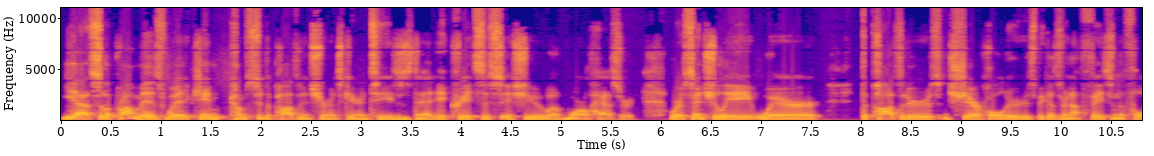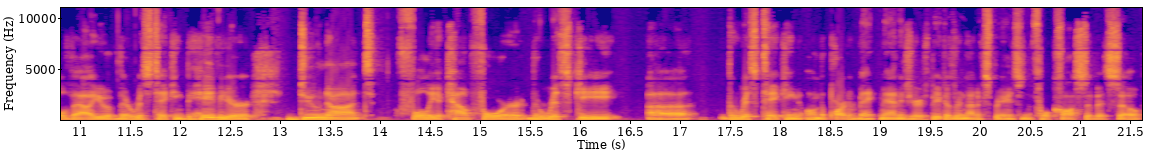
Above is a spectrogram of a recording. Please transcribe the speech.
Yeah. So the problem is when it came, comes to deposit insurance guarantees is that it creates this issue of moral hazard, where essentially where depositors and shareholders, because they're not facing the full value of their risk taking behavior, do not fully account for the risky uh, the risk taking on the part of bank managers because they're not experiencing the full cost of it. So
